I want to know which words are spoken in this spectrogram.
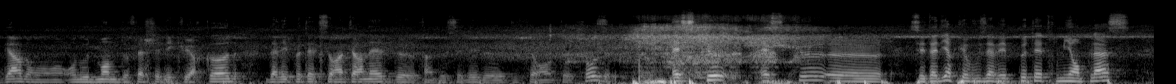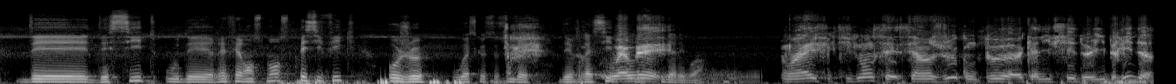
regarde, on, on nous demande de flasher des QR codes, d'aller peut-être sur Internet, de, enfin, de céder de différentes choses. Est-ce que, est-ce que, euh, c'est-à-dire que vous avez peut-être mis en place des, des sites ou des référencements spécifiques au jeu Ou est-ce que ce sont des, des vrais sites Ouais, ouais. d'aller voir Ouais, effectivement, c'est c'est un jeu qu'on peut euh, qualifier de hybride.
